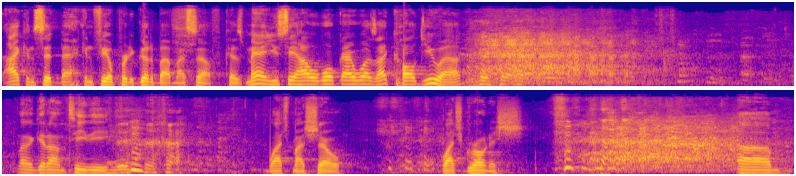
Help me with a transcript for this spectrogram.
I can sit back and feel pretty good about myself because, man, you see how woke I was? I called you out. I'm going to get on TV, watch my show, watch Grown-ish. Um,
